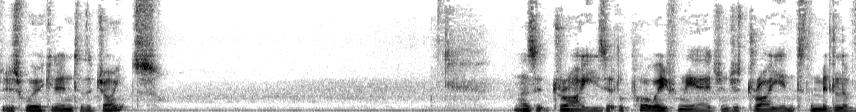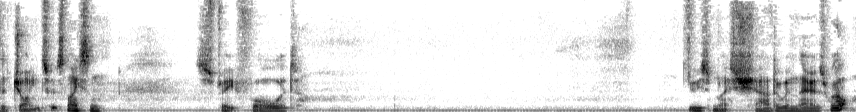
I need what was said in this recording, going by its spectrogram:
So just work it into the joints. And as it dries, it'll pull away from the edge and just dry into the middle of the joint. So it's nice and straightforward. Give you some nice shadow in there as well.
